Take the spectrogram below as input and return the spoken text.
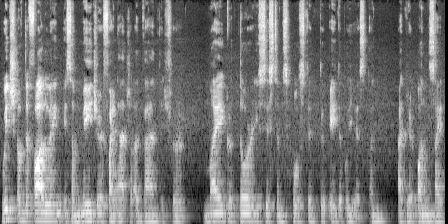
which of the following is a major financial advantage for migratory systems hosted to AWS on at your on-site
